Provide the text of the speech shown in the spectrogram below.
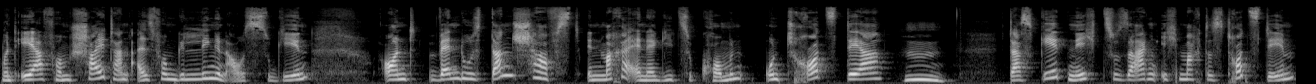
und eher vom Scheitern als vom Gelingen auszugehen. Und wenn du es dann schaffst, in Macherenergie zu kommen und trotz der, hm, das geht nicht, zu sagen, ich mache das trotzdem,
